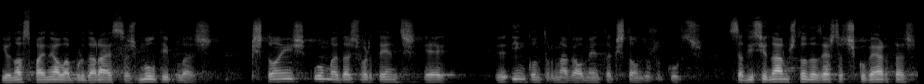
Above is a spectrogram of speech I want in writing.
e o nosso painel abordará essas múltiplas questões, uma das vertentes é eh, incontornavelmente a questão dos recursos. Se adicionarmos todas estas descobertas,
